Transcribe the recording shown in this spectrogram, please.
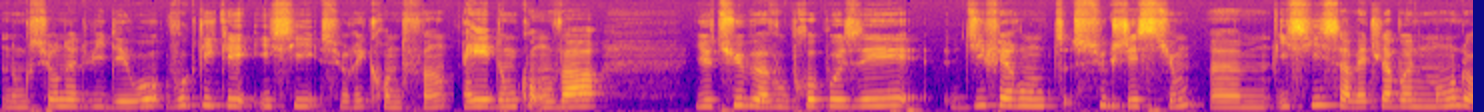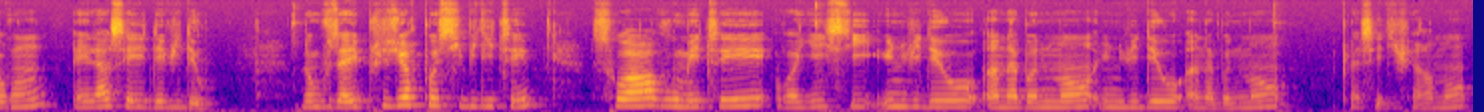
donc sur notre vidéo. Vous cliquez ici sur écran de fin et donc on va YouTube va vous proposer différentes suggestions. Euh, ici ça va être l'abonnement, le rond et là c'est des vidéos. Donc vous avez plusieurs possibilités. Soit vous mettez, voyez ici, une vidéo, un abonnement, une vidéo, un abonnement, placé différemment.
